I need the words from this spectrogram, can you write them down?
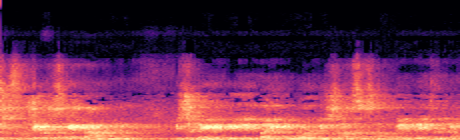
ശുശ്രൂഷയുടെ സമയത്താണെങ്കിലും വിശുദ്ധ വായിക്കുമ്പോൾ വിശ്വാസ സമൂഹം എഴുന്നേറ്റ്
